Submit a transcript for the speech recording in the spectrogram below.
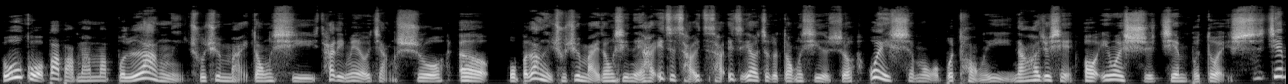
如果爸爸妈妈不让你出去买东西，它里面有讲说，呃。我不让你出去买东西，你还一直吵，一直吵，一直要这个东西的时候，为什么我不同意？然后他就写哦，因为时间不对，时间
